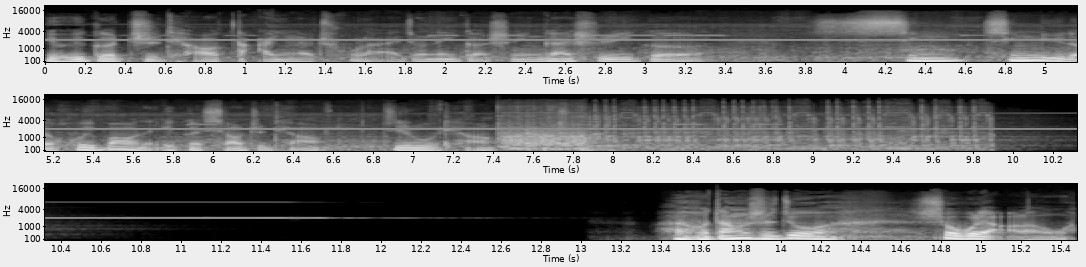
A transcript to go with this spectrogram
有一个纸条打印了出来，就那个是应该是一个心心率的汇报的一个小纸条记录条。哎，我当时就受不了了，我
